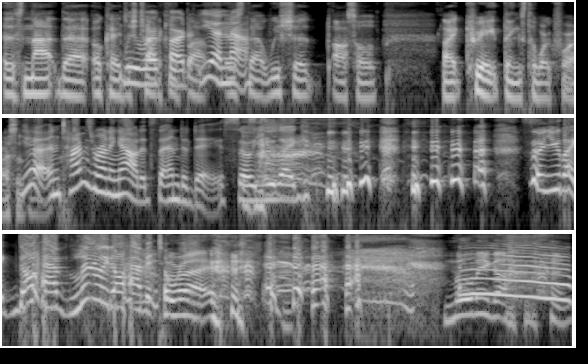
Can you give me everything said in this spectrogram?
is not that okay, just We try to keep harder. up. Yeah, it's no. that we should also like create things to work for us as Yeah, well. and time's running out. It's the end of days. So you like So you like don't have literally don't have it to right. Moving on.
